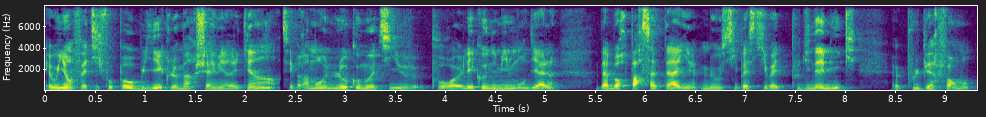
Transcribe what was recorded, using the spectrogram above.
Et oui, en fait, il ne faut pas oublier que le marché américain, c'est vraiment une locomotive pour euh, l'économie mondiale, d'abord par sa taille, mais aussi parce qu'il va être plus dynamique, euh, plus performant.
